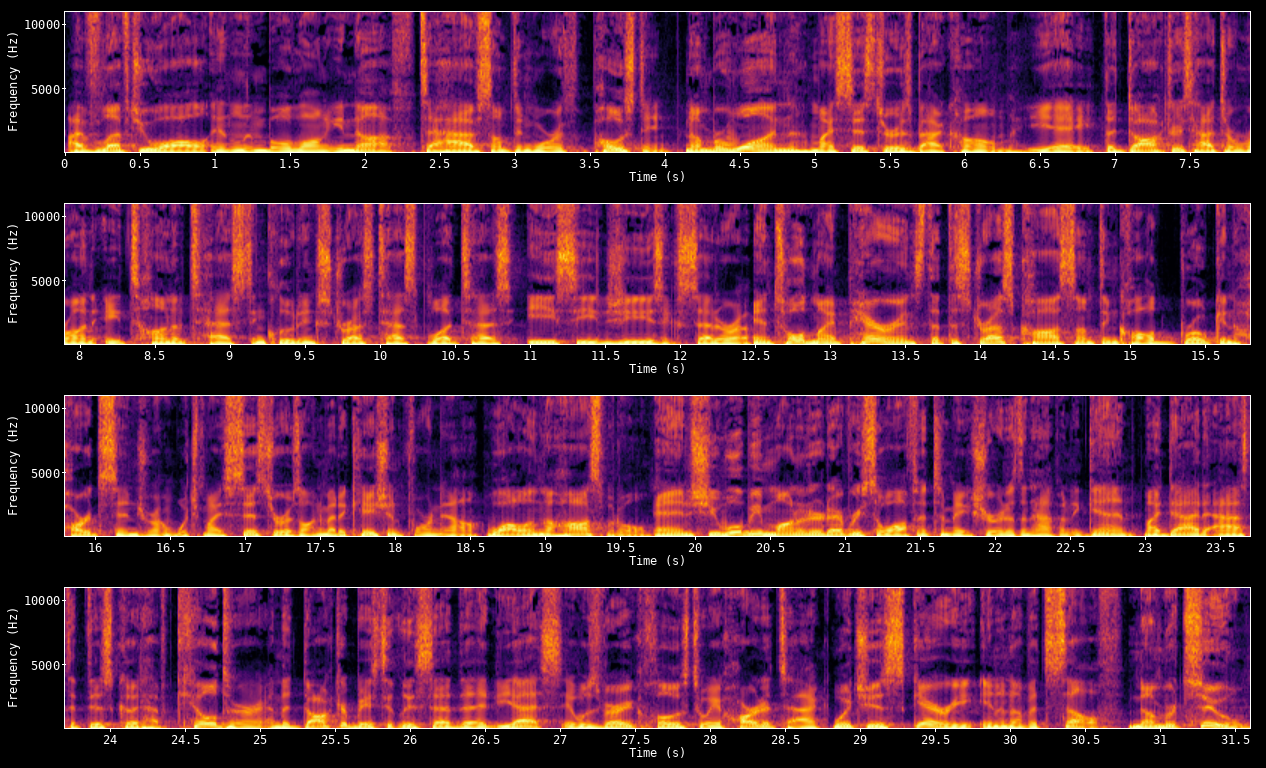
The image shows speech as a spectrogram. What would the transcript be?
I've left you all in limbo long enough to have something worth posting. Number one, my sister is back home. Yay. The doctors had to run a ton of tests, including stress tests, blood tests, ECGs, etc., and told my parents that the stress caused something called broken heart syndrome, which my sister is on medication for now while in the hospital. And she will be monitored every so often to make sure it doesn't happen again. My dad asked if this could have killed her, and the doctor basically said that yes, it was very close to a heart attack, which is scary scary in and of itself. Number two,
